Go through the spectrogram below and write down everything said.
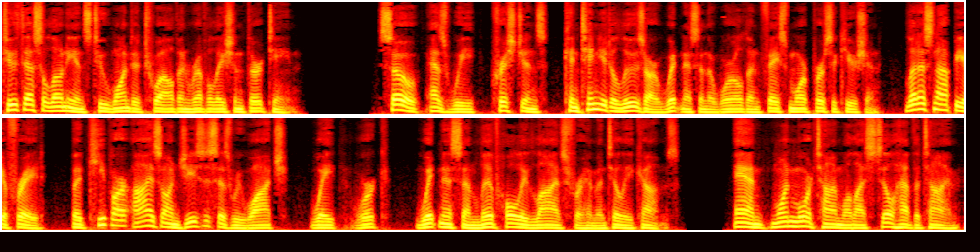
2 Thessalonians 2 1 12, and Revelation 13. So, as we, Christians, continue to lose our witness in the world and face more persecution, let us not be afraid, but keep our eyes on Jesus as we watch, wait, work, witness, and live holy lives for Him until He comes. And, one more time while I still have the time,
